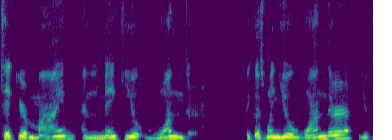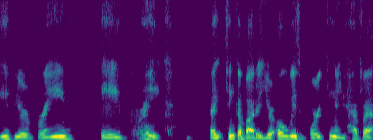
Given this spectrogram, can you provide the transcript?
take your mind and make you wonder. Because when you wonder, you give your brain a break. Like think about it. You're always working and you have a,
